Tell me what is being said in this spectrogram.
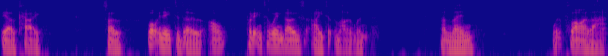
be okay. So what we need to do, I'll put it into Windows 8 at the moment and then we apply that.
